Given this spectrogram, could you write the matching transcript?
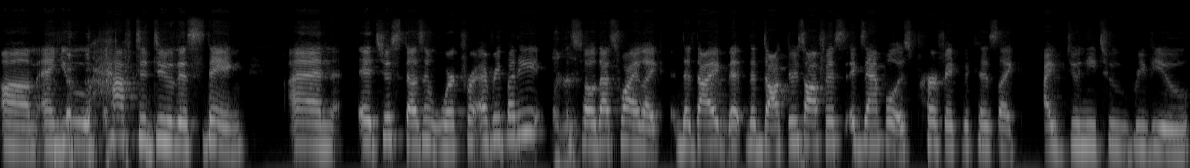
um, and you have to do this thing. And it just doesn't work for everybody. Agreed. so that's why like the, di- the the doctor's office example is perfect because like i do need to review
